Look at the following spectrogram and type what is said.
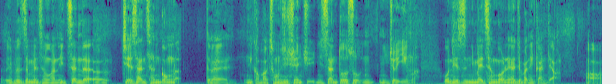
也不是政变成功，你真的、解散成功了，对不对？你恐怕重新选举，你占多数，你你就赢了。问题是你没成功，人家就把你干掉了。哦，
